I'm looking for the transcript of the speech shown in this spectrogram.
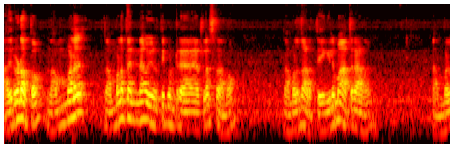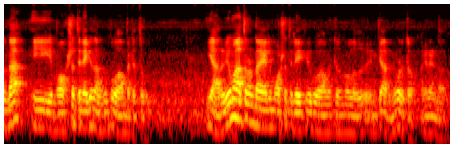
അതിനോടൊപ്പം നമ്മൾ നമ്മളെ തന്നെ ഉയർത്തിക്കൊണ്ടുവരാനായിട്ടുള്ള ശ്രമം നമ്മൾ നടത്തിയെങ്കിൽ മാത്രമാണ് നമ്മളുടെ ഈ മോക്ഷത്തിലേക്ക് നമുക്ക് പോകാൻ പറ്റത്തുള്ളൂ. ഈ അറിവ് മാത്രം ഉണ്ടായാലും മോക്ഷത്തിലേക്ക് പോകാൻ പറ്റും എന്നുള്ളത് എനിക്ക് അറിഞ്ഞു കൊടുത്തോ അങ്ങനെ ഉണ്ടാവും.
